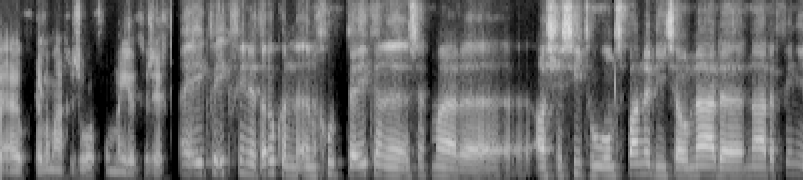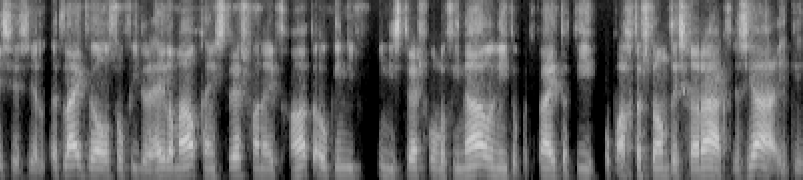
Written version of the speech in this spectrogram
daar ook helemaal geen zorgen om, eerlijk gezegd. Nee, Ik, ik vind het ook een, een goed teken, eh, zeg maar, eh, als je ziet hoe ontspannen die zo na de, na de finish is. Je- Het lijkt wel alsof hij er helemaal geen stress van heeft gehad. Ook in die, in die stressvolle finale niet, op het feit dat hij op achterstand is geraakt. Dus ja, ik,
